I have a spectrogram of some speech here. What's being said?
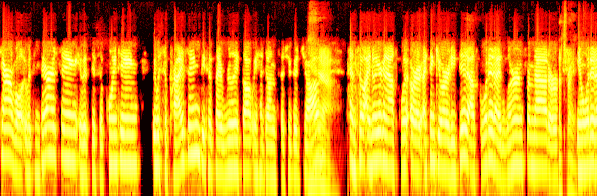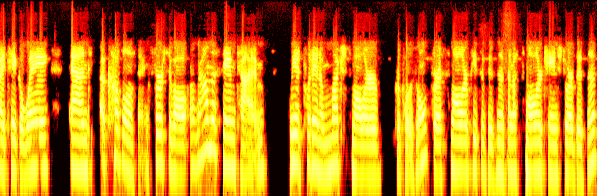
terrible. It was embarrassing. It was disappointing. It was surprising because I really thought we had done such a good job. Yeah. And so I know you're going to ask what, or I think you already did ask, what did I learn from that? Or, That's right. you know, what did I take away? And a couple of things. First of all, around the same time, we had put in a much smaller proposal for a smaller piece of business and a smaller change to our business.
